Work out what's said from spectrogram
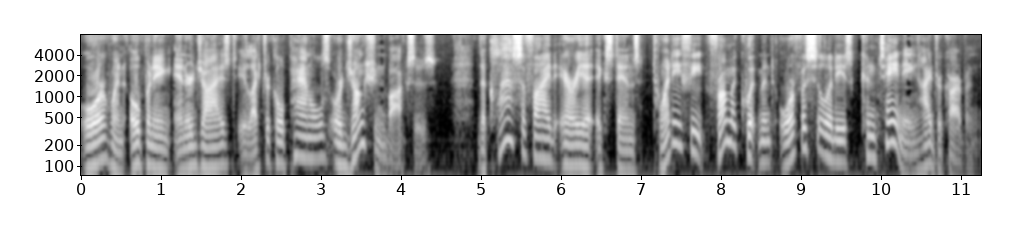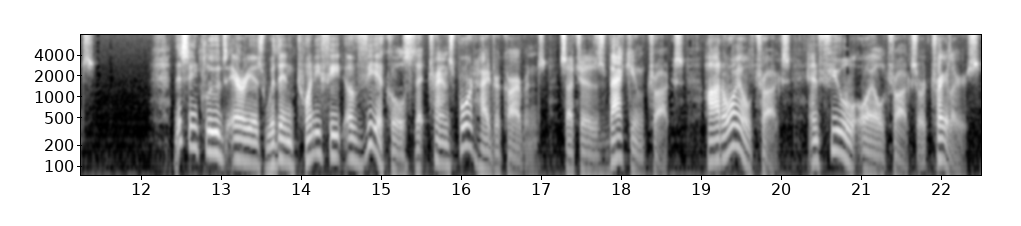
or when opening energized electrical panels or junction boxes, the classified area extends 20 feet from equipment or facilities containing hydrocarbons. This includes areas within 20 feet of vehicles that transport hydrocarbons, such as vacuum trucks, hot oil trucks, and fuel oil trucks or trailers.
